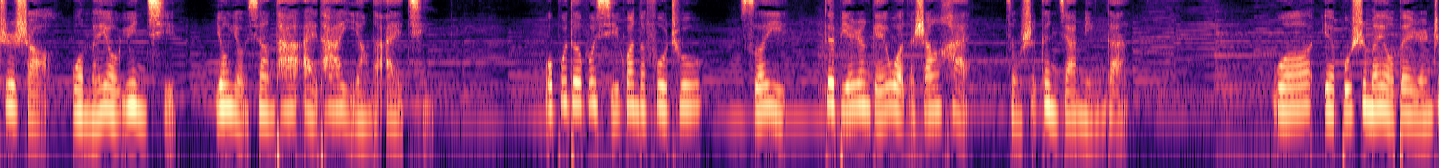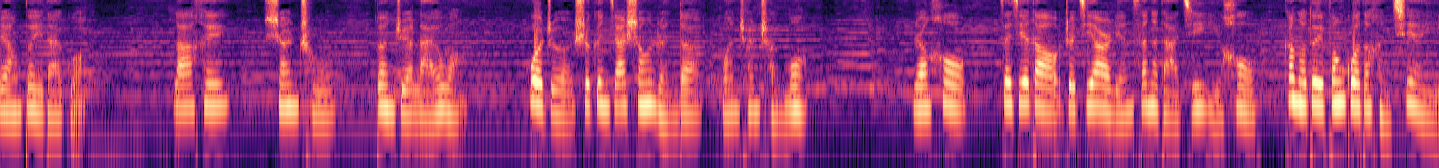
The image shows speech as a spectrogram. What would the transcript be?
至少我没有运气拥有像他爱他一样的爱情，我不得不习惯的付出，所以对别人给我的伤害总是更加敏感。我也不是没有被人这样对待过，拉黑、删除、断绝来往，或者是更加伤人的完全沉默。然后在接到这接二连三的打击以后，看到对方过得很惬意。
